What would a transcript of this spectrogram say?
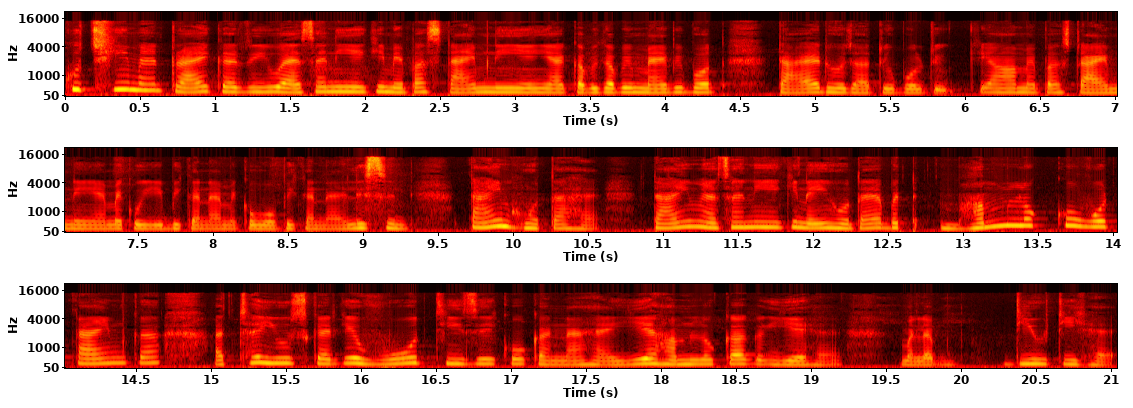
कुछ ही मैं ट्राई कर रही हूँ, ऐसा नहीं है कि मेरे पास टाइम नहीं है, या कभी कभी मैं भी बहुत टायर्ड हो जाती हूँ बोलती हूँ क्या मेरे पास टाइम नहीं है, मेरे को ये भी करना है, मेरे को वो भी करना है। लिसन टाइम होता है। टाइम ऐसा नहीं है कि नहीं होता है बट हम लोग को वो टाइम का अच्छा यूज़ करके वो चीज़ें को करना है। ये हम लोग का ये है मतलब ड्यूटी है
